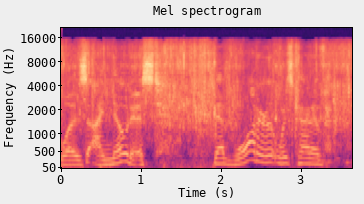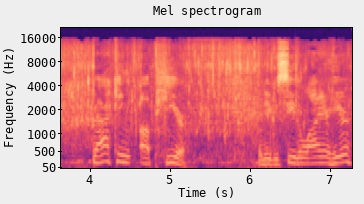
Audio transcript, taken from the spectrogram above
was I noticed that water was kind of backing up here. And you can see the liner here.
